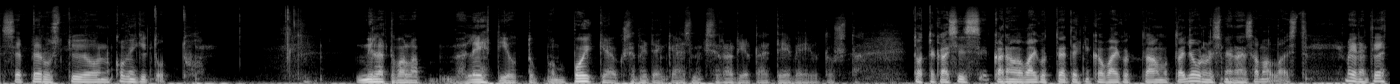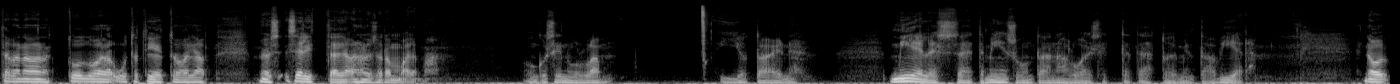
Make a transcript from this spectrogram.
se perustyö on kovinkin tuttua. Millä tavalla lehtijuttu, poikkeaako se mitenkään esimerkiksi radio- tai TV-jutusta? Totta kai siis kanava vaikuttaa ja tekniikka vaikuttaa, mutta journalismi on samanlaista. Meidän tehtävänä on luoda uutta tietoa ja myös selittää ja analysoida maailmaa. Onko sinulla jotain mielessä, että mihin suuntaan haluaisit tätä toimintaa viedä? No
